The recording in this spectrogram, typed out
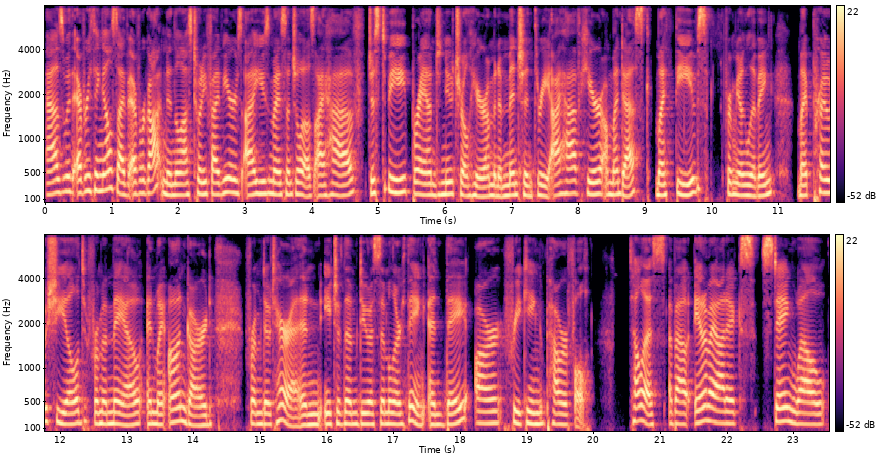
as with everything else I've ever gotten in the last 25 years, I use my essential oils. I have, just to be brand neutral here, I'm going to mention three. I have here on my desk my Thieves from Young Living, my Pro Shield from Ameo, and my On Guard from doTERRA. And each of them do a similar thing, and they are freaking powerful. Tell us about antibiotics, staying well,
